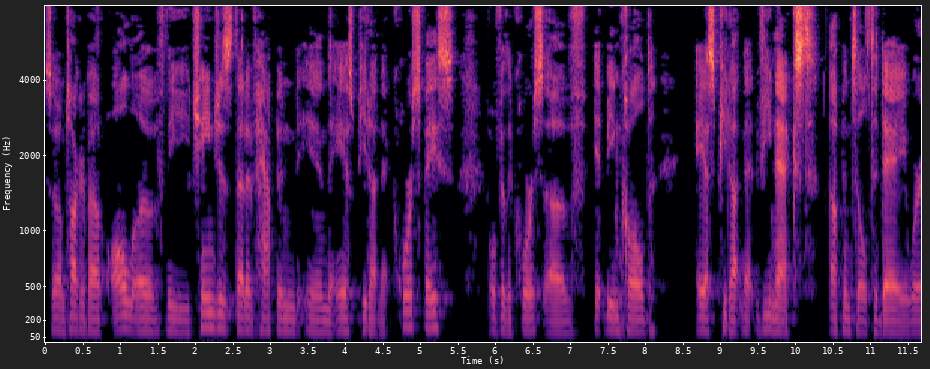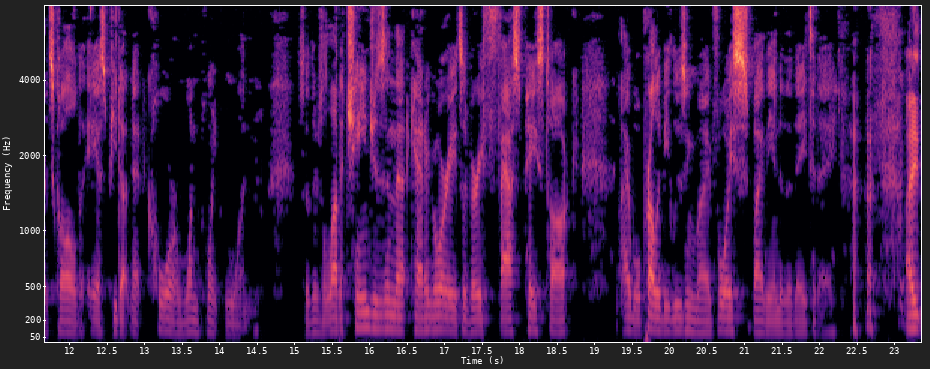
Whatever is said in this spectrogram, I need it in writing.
So, I'm talking about all of the changes that have happened in the ASP.NET Core space over the course of it being called ASP.NET vNext up until today, where it's called ASP.NET Core 1.1. So there's a lot of changes in that category. It's a very fast paced talk. I will probably be losing my voice by the end of the day today. I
